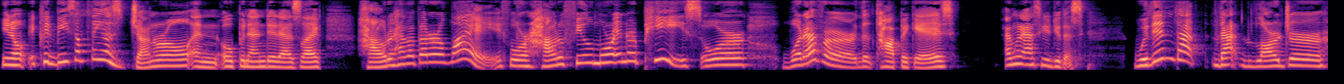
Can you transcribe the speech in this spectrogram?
You know, it could be something as general and open ended as like how to have a better life or how to feel more inner peace or whatever the topic is. I'm going to ask you to do this within that, that larger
